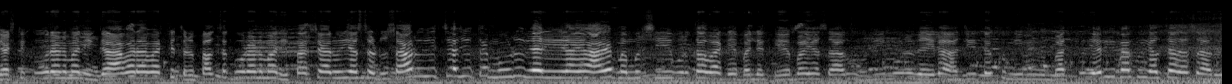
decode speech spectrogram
గట్టి కూరను మని గావర పట్టిస్తాడు పలస కూరను మని పరిచారు చేస్తాడు. సారు ఇచ్చా జీతం మూడు వేలు మురిసి ఉరకబట్టే బల్లెకే భయ సారు. ఈ మూడు వేల జీతకు మేము బతుకు ఎరిగి బతుకు వెళ్తారా సారు?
